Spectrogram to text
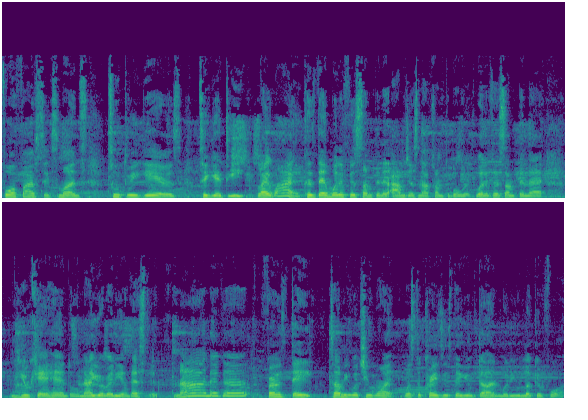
four, five, six months, two, three years to get deep? Like, why? Because then what if it's something that I'm just not comfortable with? What if it's something that you can't handle? Now you already invested. Nah, nigga. First date. Tell me what you want. What's the craziest thing you've done? What are you looking for?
